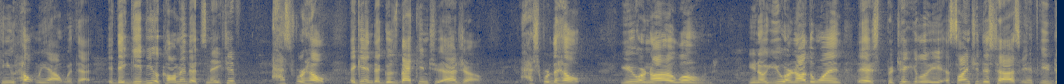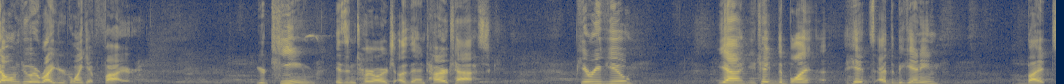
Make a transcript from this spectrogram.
can you help me out with that? If they give you a comment that's negative, ask for help. Again, that goes back into agile. Ask for the help. You are not alone. You know, you are not the one that is particularly assigned to this task, and if you don't do it right, you're going to get fired. Your team is in charge of the entire task. Peer review, yeah, you take the blunt hits at the beginning, but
